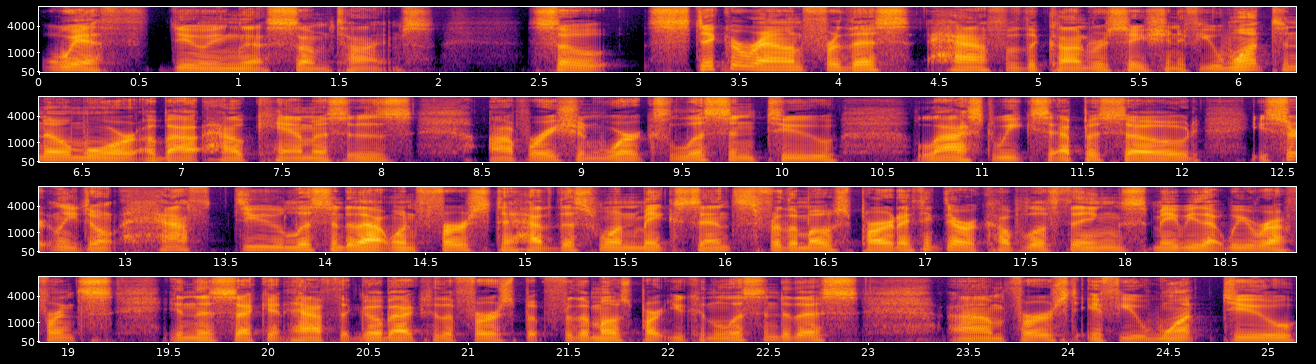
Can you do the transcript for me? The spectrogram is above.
with doing this sometimes. So stick around for this half of the conversation. If you want to know more about how Camus's operation works, listen to last week's episode. You certainly don't have to listen to that one first to have this one make sense for the most part. I think there are a couple of things maybe that we reference in the second half that go back to the first, but for the most part, you can listen to this um, first if you want to.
